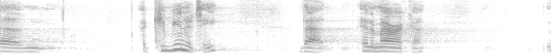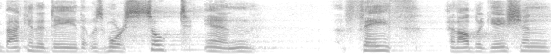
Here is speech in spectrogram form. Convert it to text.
um, a community that in America back in a day that was more soaked in faith and obligation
